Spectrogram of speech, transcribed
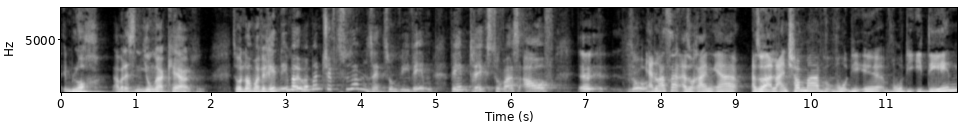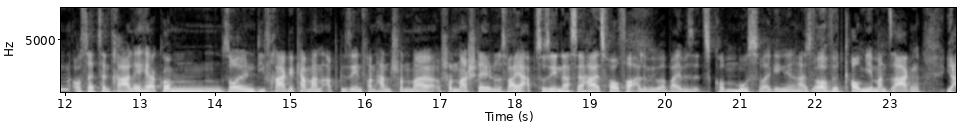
im Loch. Aber das ist ein junger Kerl. So, nochmal, wir reden immer über Mannschaftszusammensetzung. Wie, wem, wem trägst du was auf? Äh, so. Ja, du hast halt, also rein, ja, also allein schon mal, wo die, äh, wo die Ideen aus der Zentrale herkommen sollen, die Frage kann man abgesehen von Hand schon mal, schon mal stellen. Und es war ja abzusehen, dass der HSV vor allem über Ballbesitz kommen muss, weil gegen den HSV So. wird kaum jemand sagen, ja,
